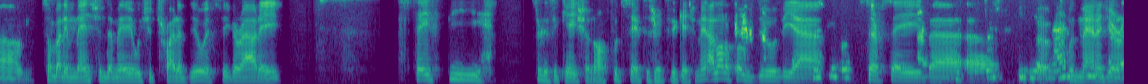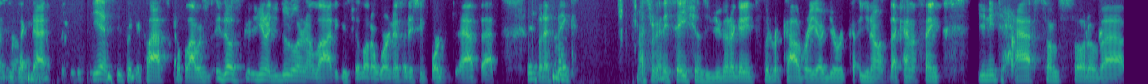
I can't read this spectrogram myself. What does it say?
um, somebody mentioned that maybe we should try to do is figure out a safety certification or food safety certification. A lot of folks do the uh, ServSafe, uh, uh, uh, food manager, and things like that. Yes, you take a class, a couple hours. It does, you know, you do learn a lot. It gives you a lot of awareness, and it's important to have that. But I think as organizations, if you're going to get into food recovery or you're, you know, that kind of thing, you need to have some sort of uh,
